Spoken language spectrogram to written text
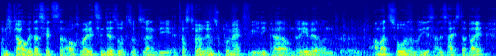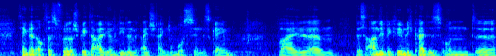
Und ich glaube, dass jetzt dann auch, weil jetzt sind ja so, sozusagen die etwas teureren Supermärkte wie Edeka und Rewe und äh, Amazon und wie das alles heißt dabei. Ich denke halt auch, dass früher oder später Aldi und Lidl mit einsteigen muss in das Game. Weil ähm, das A eine Bequemlichkeit ist und äh,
